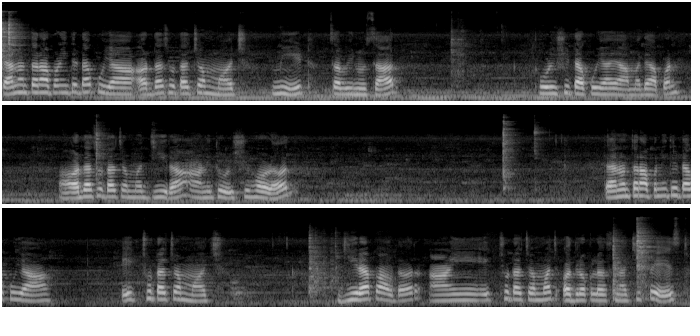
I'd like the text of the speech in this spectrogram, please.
त्यानंतर आपण इथे टाकूया अर्धा छोटा चम्मच मीठ चवीनुसार. थोडीशी टाकूया यामध्ये आपण अर्धा छोटा चम्मच जिरा आणि थोडीशी हळद. त्यानंतर आपण इथे टाकूया एक छोटा चम्मच जिरा पावडर आणि एक छोटा चम्मच अद्रक लसणाची पेस्ट.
